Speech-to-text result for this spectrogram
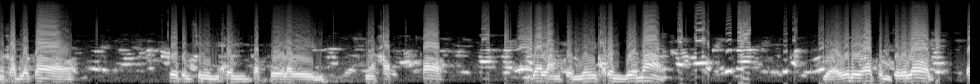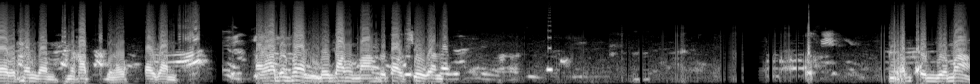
นะครับ แล้วก็เพื่อเป็นสิริมงคลกับตัวเราเองนะครับ ก็ด้านหลังผมนี่คนเยอะมาก เดี๋ยวไปดูว่าผมจะไปรอดต่อพระแท่นกันนะครับ เดี๋ยวไปกันนะครับเพื่อนๆเดินตามผมมาไปต่อคิวกันนะครับคนเยอะมาก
